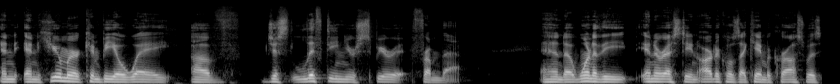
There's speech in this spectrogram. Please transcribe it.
and and humor can be a way of just lifting your spirit from that. And uh, one of the interesting articles I came across was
